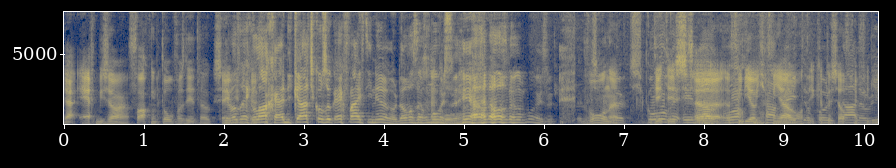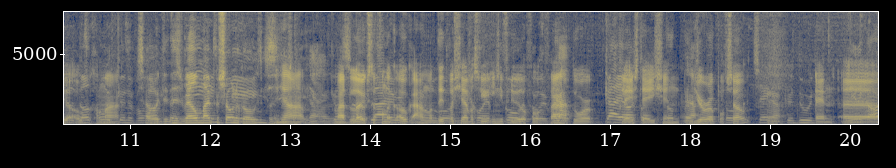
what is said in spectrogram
Ja, echt bizar. Fucking tof was dit ook. die 17 was echt lachen en die kaartje kost ook echt 15 euro. Dat was nog Dat het mooiste. Ja, dat was nog het mooiste. De volgende. Dit is eh, een videootje van jou, want ik heb er zelf geen video over gemaakt. Zo, dit is wel mijn persoonlijke hoogtepunt. Ja, maar het leukste vond ik ook aan, want dit was, jij was hier individueel voor gevraagd Ja. door PlayStation Europe of zo. En eh,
